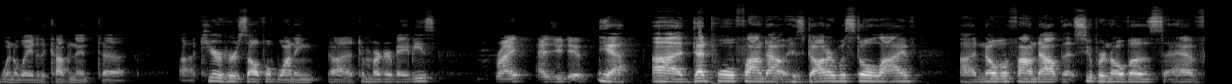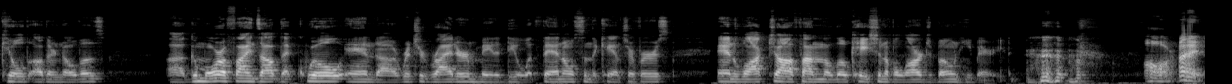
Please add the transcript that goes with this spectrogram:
went away to the Covenant to uh, cure herself of wanting uh, to murder babies. right as you do Yeah. Uh, Deadpool found out his daughter was still alive. Uh, Nova found out that supernovas have killed other novas. Uh, Gamora finds out that Quill and uh, Richard Rider made a deal with Thanos in the Cancerverse, and Lockjaw found the location of a large bone he buried. all right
